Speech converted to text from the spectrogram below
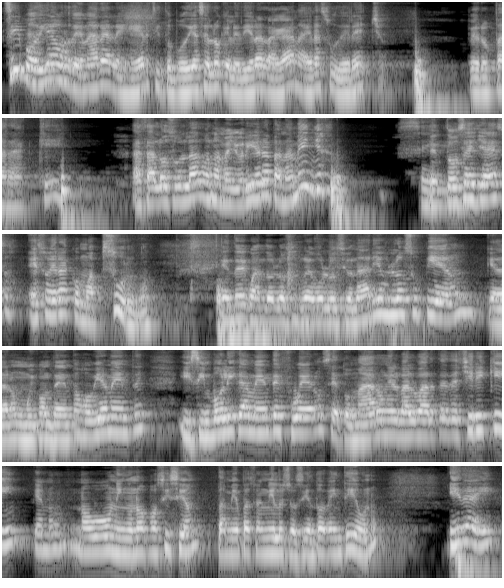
Sí, podía ordenar al ejército, podía hacer lo que le diera la gana, era su derecho. Pero ¿para qué? Hasta los soldados, la mayoría era panameña. Entonces ya eso, eso era como absurdo. Entonces cuando los revolucionarios lo supieron, quedaron muy contentos obviamente, y simbólicamente fueron, se tomaron el baluarte de Chiriquí, que no, no hubo ninguna oposición, también pasó en 1821, y de ahí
